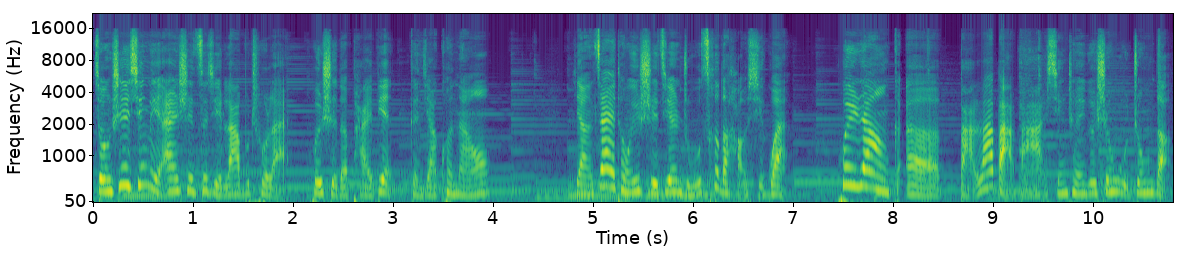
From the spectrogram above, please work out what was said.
总是心理暗示自己拉不出来，会使得排便更加困难哦。养在同一时间如厕的好习惯，会让呃把拉粑粑形成一个生物钟的。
